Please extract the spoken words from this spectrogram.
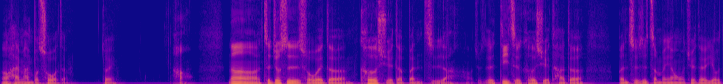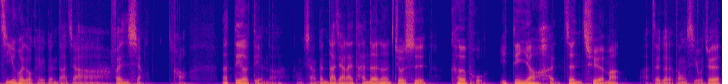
嗯还蛮不错的。对，好，那这就是所谓的科学的本质啊，哦就是地质科学它的本质是怎么样？我觉得有机会都可以跟大家分享。好，那第二点呢，想跟大家来谈的呢，就是科普一定要很正确吗？这个东西我觉得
